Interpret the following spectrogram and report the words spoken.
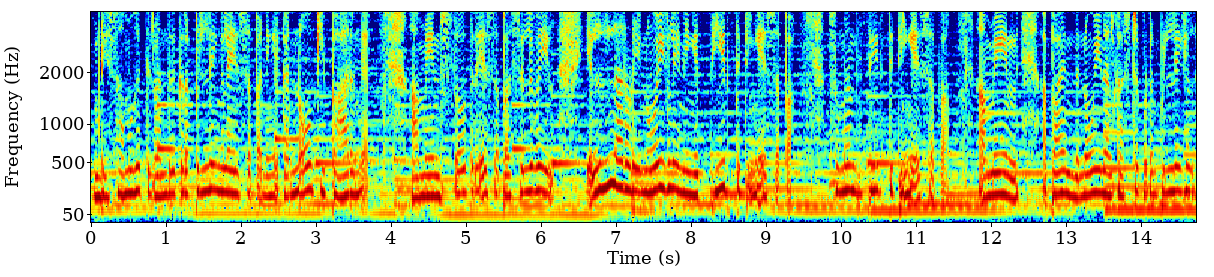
உங்களுடைய சமூகத்தில் வந்திருக்கிற பிள்ளைங்களை ஏசப்பா நீங்கள் கண்ணோக்கி பாருங்கள் அமேன் ஸ்தோத்திர ஏசப்பா. சிலுவையில் எல்லாருடைய நோய்களையும் நீங்கள் தீர்த்துட்டீங்க ஏசப்பா. சுமந்து தீர்த்துட்டீங்க ஏசப்பா. அமேன் அப்பா இந்த நோயினால் கஷ்டப்படும் பிள்ளைகள்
